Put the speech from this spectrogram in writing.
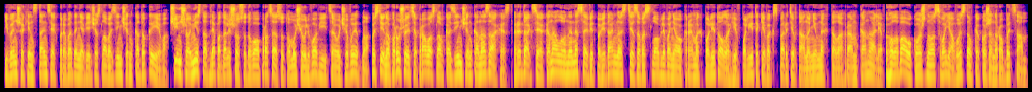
і в інших інстанціях переведення В'ячеслава Зінченка до Києва чи іншого міста для подальшого судового процесу, тому що у Львові і це очевидно. Постійно порушується право Славка Зінченка на захист. Редакція каналу не несе відповідальності за висловлювання окремих політологів, політиків, експертів та анонімних телеграм-каналів. Голова у кожного своя висновки кожен робить сам.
